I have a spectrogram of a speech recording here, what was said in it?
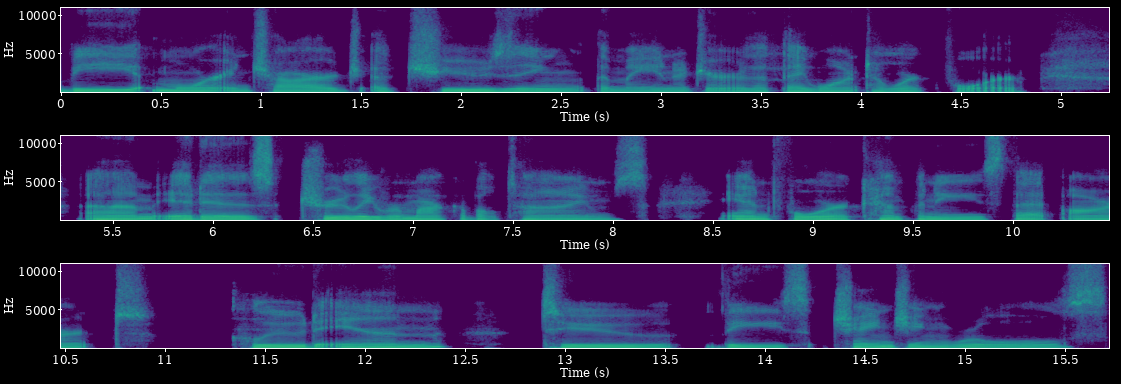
be more in charge of choosing the manager that they want to work for. Um, it is truly remarkable times. And for companies that aren't clued in to these changing rules,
